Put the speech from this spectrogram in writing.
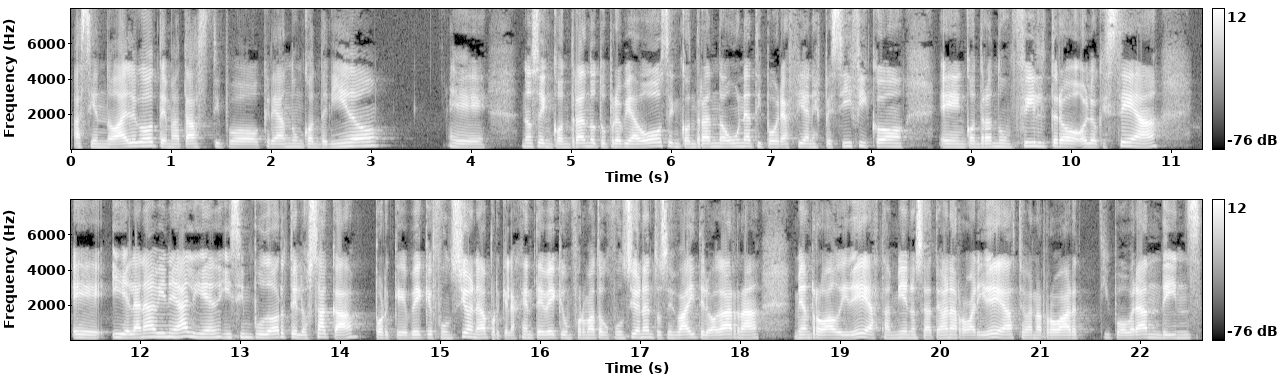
haciendo algo, te matás tipo creando un contenido eh, no sé, encontrando tu propia voz, encontrando una tipografía en específico, eh, encontrando un filtro o lo que sea, eh, y de la nada viene alguien y sin pudor te lo saca porque ve que funciona, porque la gente ve que un formato funciona, entonces va y te lo agarra. Me han robado ideas también, o sea, te van a robar ideas, te van a robar tipo brandings,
